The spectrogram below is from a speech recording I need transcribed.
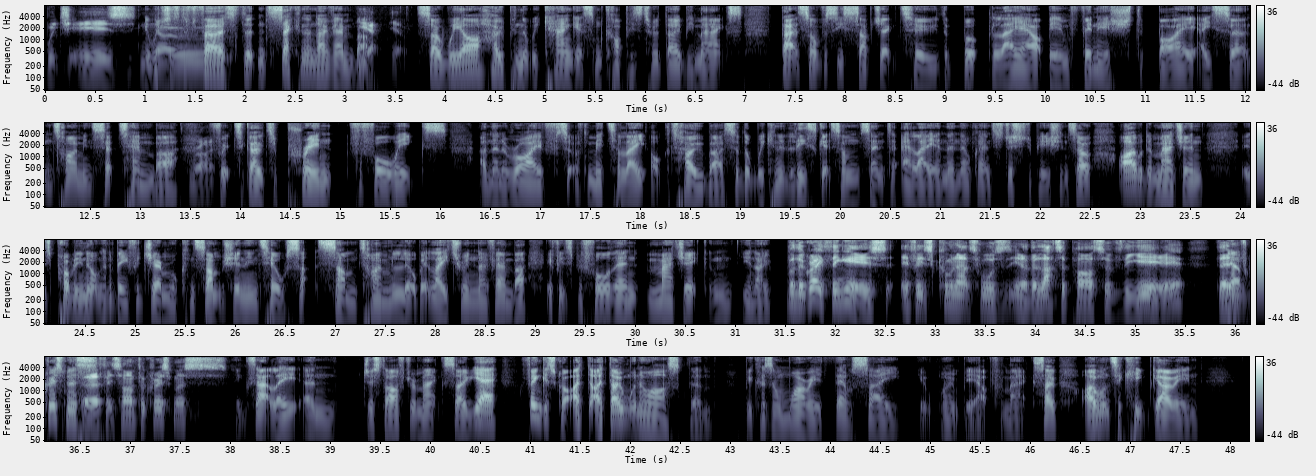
which is which is the first and second of November. Yeah, yeah. So we are hoping that we can get some copies to Adobe Max. That's obviously subject to the book layout being finished by a certain time in September Right. for it to go to print for four weeks and then arrive sort of mid to late October so that we can at least get some sent to LA and then they'll go into distribution. So I would imagine it's probably not going to be for general consumption until s- sometime a little bit later in November. If it's before then, magic and, you know, But the great thing is, if it's coming out towards you know the latter part of the year, then yeah, for Christmas. perfect time for Christmas. Exactly, and just after a max. So yeah, fingers crossed. I, I don't want to ask them because I'm worried they'll say it won't be out for max. So I want to keep going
